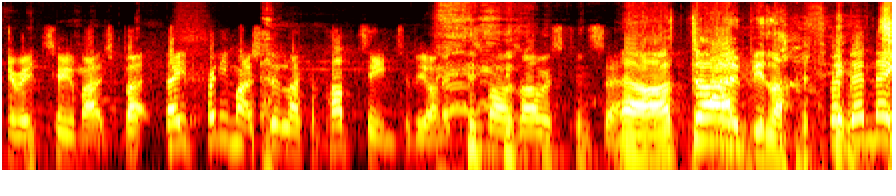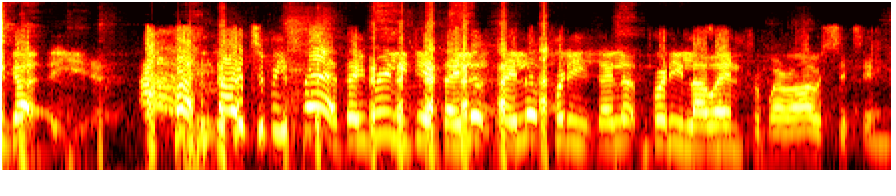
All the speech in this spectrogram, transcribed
hear it too much, but they pretty much look like a pub team, to be honest, as far as I was concerned. Oh, don't and, be like. But then they got. no, to be fair, they really did. They look they look pretty they look pretty low end from where I was sitting.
